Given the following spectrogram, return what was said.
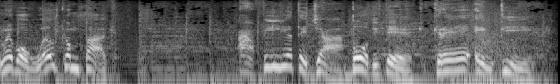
nuevo Welcome Pack. Afíliate ya. Bodytech cree en ti.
